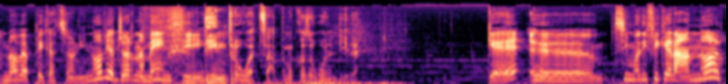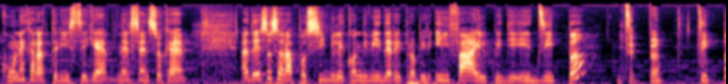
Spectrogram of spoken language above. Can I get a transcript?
nuove applicazioni, nuovi aggiornamenti. Dentro WhatsApp, ma cosa vuol dire? che eh, si modificheranno alcune caratteristiche, nel senso che adesso sarà possibile condividere i propri i file PD, i zip, Zip. Zip,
